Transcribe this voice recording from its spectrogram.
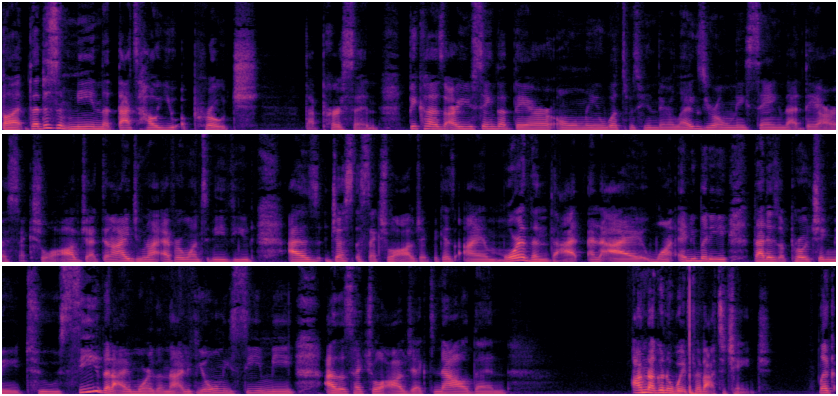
but that doesn't mean that that's how you approach that person. Because are you saying that they're only what's between their legs? You're only saying that they are a sexual object. And i do not ever want to be viewed as just a sexual object because i am more than that. And i want anybody that is approaching me to see that i'm more than that. And if you only see me as a sexual object now then i'm not going to wait for that to change. Like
